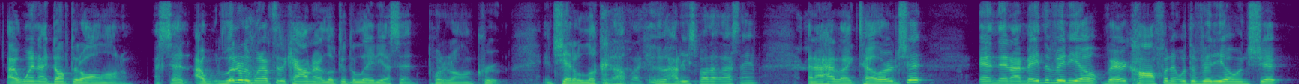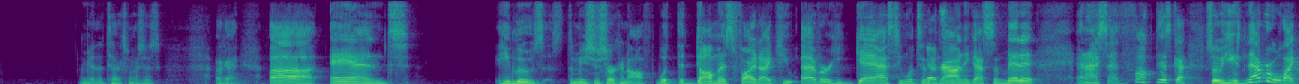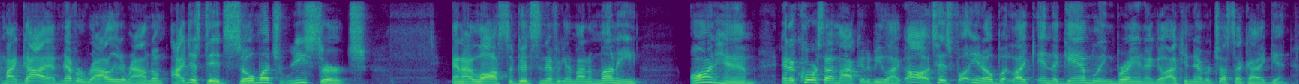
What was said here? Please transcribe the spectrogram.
I went, I dumped it all on him. I said, I literally went up to the counter. I looked at the lady. I said, put it all on Crute. And she had to look it up, like, who? How do you spell that last name? And I had to like tell her and shit. And then I made the video, very confident with the video and shit. I'm getting a text message. Okay. Uh, and he loses to Misha with the dumbest fight IQ ever. He gassed, he went to the That's ground, it. he got submitted. And I said, fuck this guy. So he's never like my guy. I've never rallied around him. I just did so much research and I lost a good significant amount of money on him. And of course, I'm not going to be like, oh, it's his fault, you know, but like in the gambling brain, I go, I can never trust that guy again.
